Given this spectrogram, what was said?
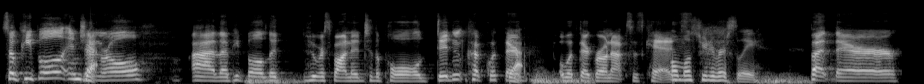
So people in general. Yeah uh, the people that who responded to the poll didn't cook with their yeah. with their grown-ups as kids almost universally but they're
